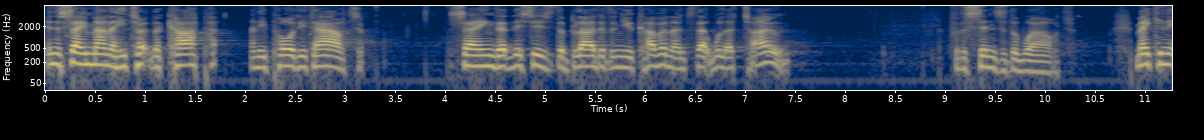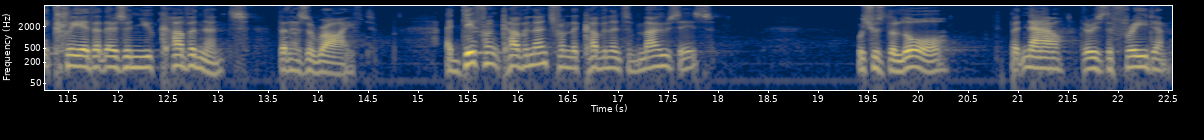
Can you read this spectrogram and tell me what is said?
In the same manner, he took the cup and he poured it out, saying that this is the blood of the new covenant that will atone for the sins of the world, making it clear that there's a new covenant that has arrived. A different covenant from the covenant of Moses, which was the law, but now there is the freedom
